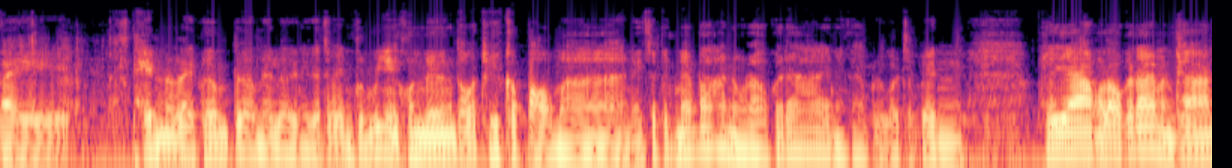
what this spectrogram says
ไปเพ้นอะไรเพิ่มเติมได้เลยนี่ก็จะเป็นคุณผู้หญิงคนนึงแต่ว่าถือกระเป๋ามานี่จะเป็นแม่บ้านของเราก็ได้นะครับ หรือว่าจะเป็นภรรยาของเราก็ได้เหมือนกัน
